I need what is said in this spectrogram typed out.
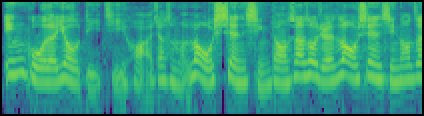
英国的诱敌计划，叫什么“露线行动”。虽然说我觉得“露线行动”这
